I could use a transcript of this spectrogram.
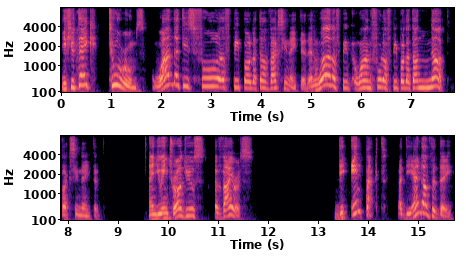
If you take two rooms, one that is full of people that are vaccinated and one of people, one full of people that are not vaccinated, and you introduce a virus, the impact at the end of the day,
